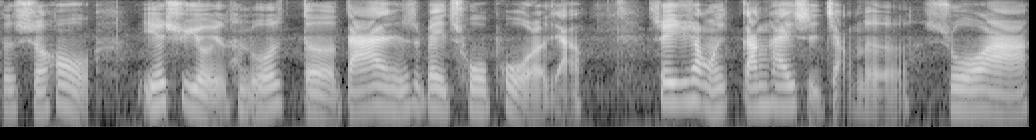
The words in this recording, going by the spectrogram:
的时候，也许有很多的答案是被戳破了，这样。所以就像我刚开始讲的说啊，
